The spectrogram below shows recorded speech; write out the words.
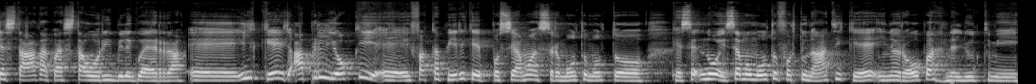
c'è stata questa orribile guerra, eh, il che apre gli occhi e fa capire che possiamo essere molto molto, che se, noi siamo molto fortunati che in Europa negli ultimi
